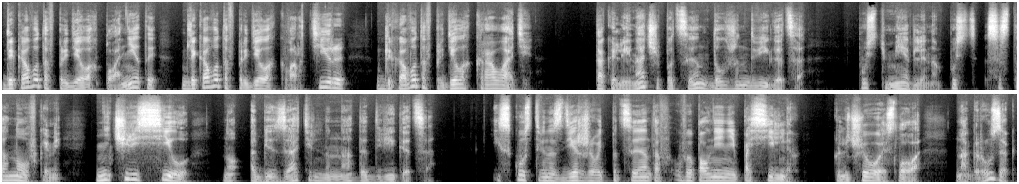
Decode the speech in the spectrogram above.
Для кого-то в пределах планеты, для кого-то в пределах квартиры, для кого-то в пределах кровати. Так или иначе, пациент должен двигаться. Пусть медленно, пусть с остановками, не через силу, но обязательно надо двигаться. Искусственно сдерживать пациентов в выполнении посильных, ключевое слово, нагрузок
